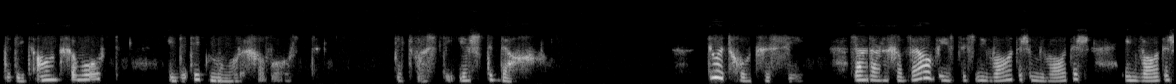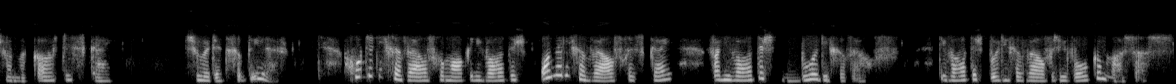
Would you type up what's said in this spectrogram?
Dit het aand geword en dit het môre geword. Dit was die eerste dag. Toe het God gesê: "Laat daar 'n gewelf wees tussen die waters en die waters en waters van mekaar te skei." So het dit gebeur. God het die gewelf gemaak en die waters onder die gewelf geskei van die waters bo die gewelf. Die waters bo die gewelf is die wolkemassas.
